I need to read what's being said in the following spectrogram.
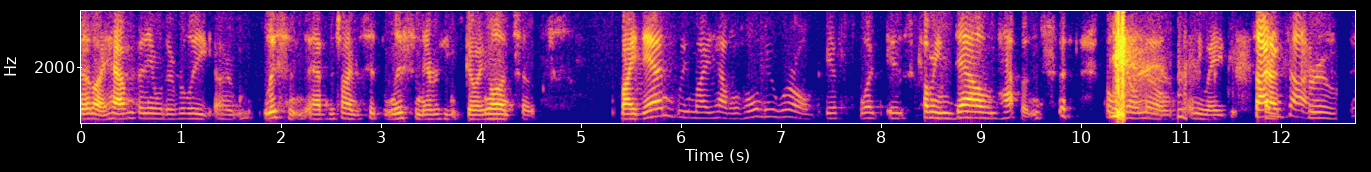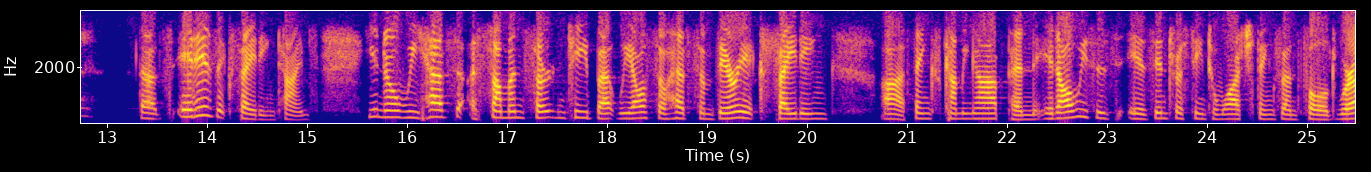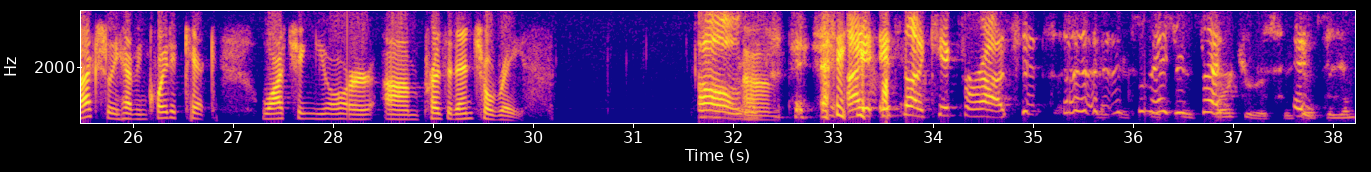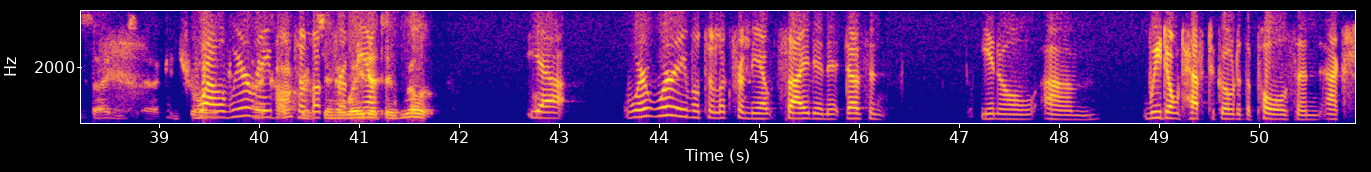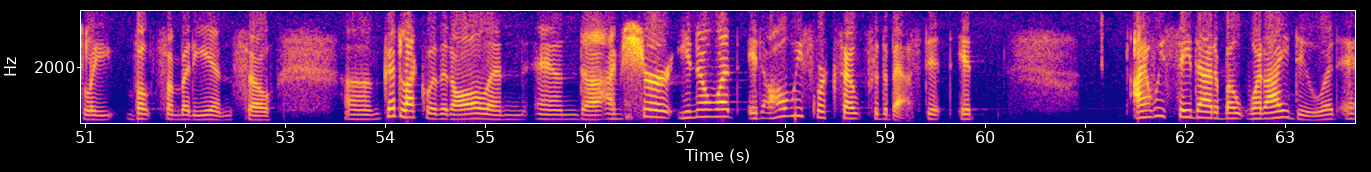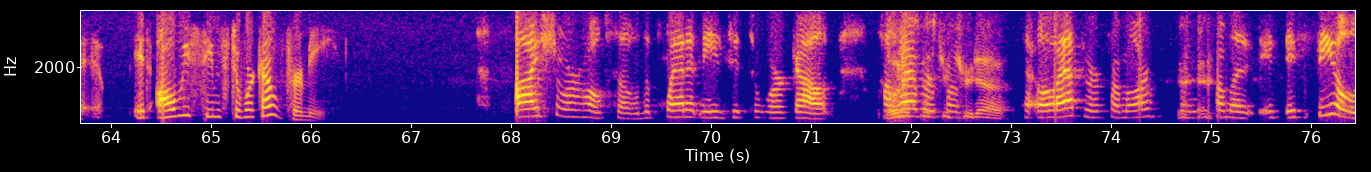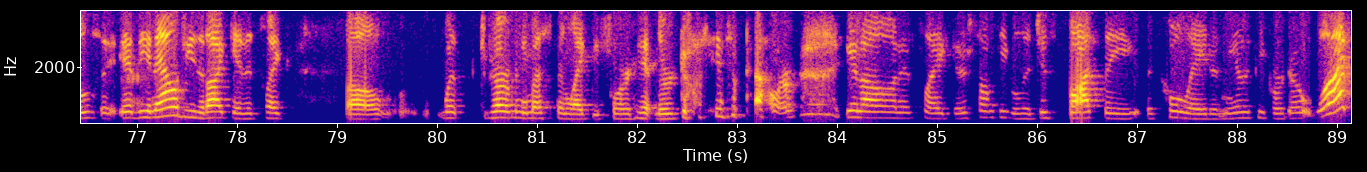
And I haven't been able to really uh, listen, have the time to sit and listen to everything that's going on. So by then we might have a whole new world if what is coming down happens. but we don't know. Anyway, exciting That's times. true. That's it is exciting times. You know, we have some uncertainty, but we also have some very exciting uh things coming up and it always is is interesting to watch things unfold. We're actually having quite a kick watching your um presidential race. Oh, Um, I, it's not a kick for us. It's it's a major it's stress. torturous because the insiders uh, control Well, we're our able to conference look in from a way the that they will. yeah we're we're able to look from the outside and it doesn't you know um we don't have to go to the polls and actually vote somebody in. So um good luck with it all and and uh, i'm sure you know what? It always works out for the best. It it i always say that about what i do. It it, it always seems to work out for me. I sure hope so. The planet needs it to work out. Bonus However, Mr. from Trudeau. oh, after from our from, from a it, it feels it, the analogy that I get it's like uh, what Germany must have been like before Hitler got into power, you know. And it's like there's some people that just bought the the Kool Aid, and the other people are going, "What?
